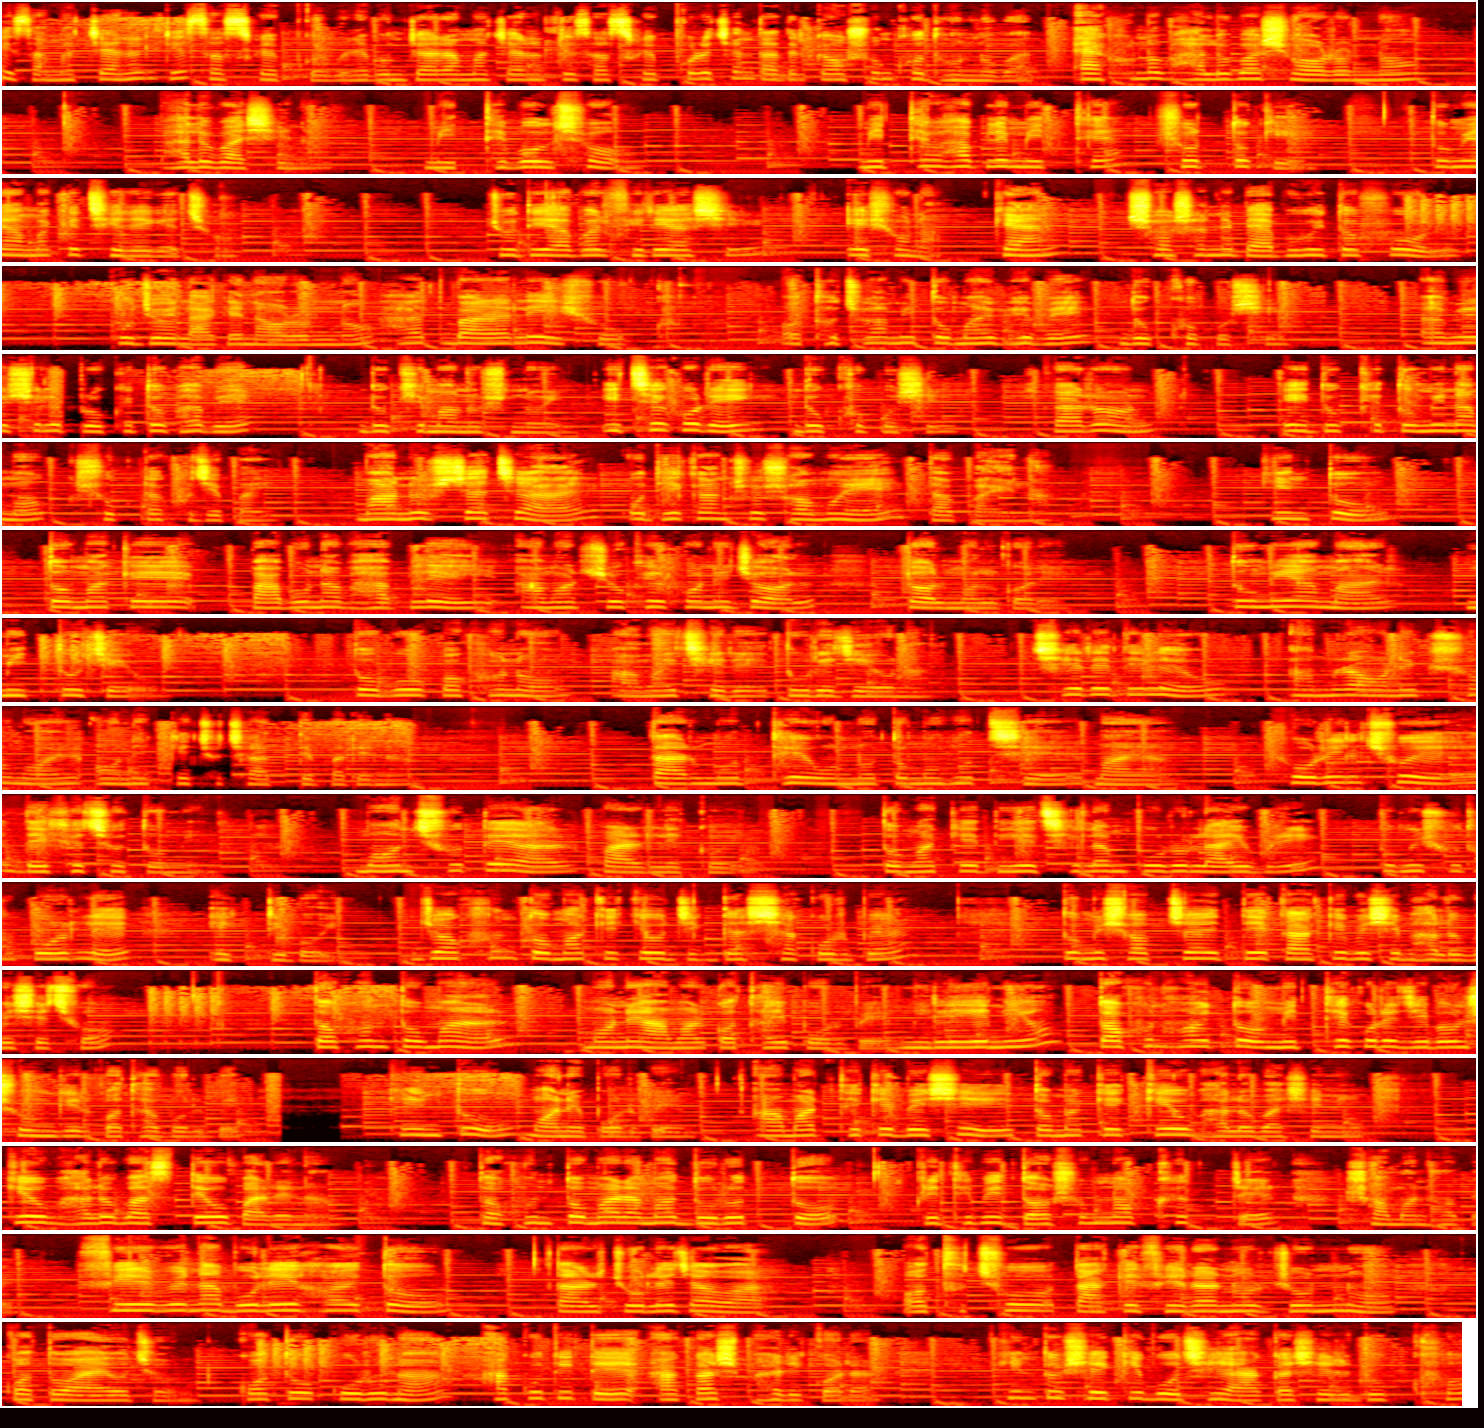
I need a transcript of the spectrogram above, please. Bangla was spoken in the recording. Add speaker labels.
Speaker 1: প্লিজ আমার চ্যানেলটি সাবস্ক্রাইব করবেন এবং যারা আমার চ্যানেলটি সাবস্ক্রাইব করেছেন তাদেরকে অসংখ্য ধন্যবাদ। এখনও ভালোবাসো, অরণ্য। ভালোবাসি না। মিথ্যে বলছো? মিথ্যে ভাবলে মিথ্যে? সত্য কি? তুমি আমাকে ছেড়ে গেছো। যদি আবার ফিরে আসি? এসো না। কেন? শ্মশানে ব্যবহৃত ফুল। পুজোয় লাগে না, অরণ্য। হাত বাড়ালেই সুখ। অথচ আমি তোমায় ভেবে দুঃখ পুষি। আমি আসলে প্রকৃতভাবে দুঃখী মানুষ নই। ইচ্ছে করেই দুঃখ পুষি। কারণ এই দুঃখে তুমি নামক সুখটা খুঁজে পাই। মানুষ যা চায়, অধিকাংশ সময়ে তা পায় না। কিন্তু তোমাকে পাবো না ভাবলেই আমার চোখের কোণে জল টলমল করে। তুমি আমার মৃত্যু চেয়েও। তবুও কখনো আমায় ছেড়ে দূরে যেও না। ছেড়ে দিলেও আমরা অনেক সময় অনেক কিছু ছাড়তে পারি না। তার মধ্যে অন্যতম হচ্ছে মায়া। শরীর ছুঁয়ে দেখেছ তুমি, মন ছুঁতে আর পারলে কই? তোমাকে দিয়েছিলাম পুরো লাইব্রেরি, তুমি শুধু পড়লে একটি বই। যখন তোমাকে কেউ জিজ্ঞাসা করবে, তুমি সবচাইতে কাকে বেশি ভালোবেসেছো? তখন তোমার মনে আমার কথাই পড়বে। মিলিয়ে নিও, তখন হয়তো মিথ্যে করে জীবন সঙ্গীর কথা বলবে। কিন্তু মনে পড়বে, আমার থেকে বেশি তোমাকে কেউ ভালোবাসেনি, কেউ ভালোবাসতেও পারে না। তখন তোমার আমার দূরত্ব পৃথিবীর দশম নক্ষত্রের সমান হবে। ফিরবে না বলেই হয়তো তার চলে যাওয়া, অথচ তাকে ফেরানোর জন্য কত আয়োজন। কত করুণা আকুতিতে আকাশ ভারী করা। কিন্তু সে কি বোঝে আকাশের দুঃখ?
